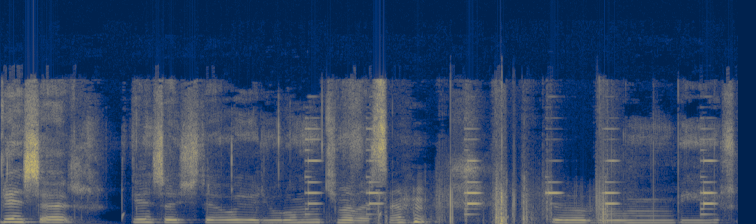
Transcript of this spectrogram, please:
Gençler, gençler işte oy veriyorum. Kime versem? Diyorum bir.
